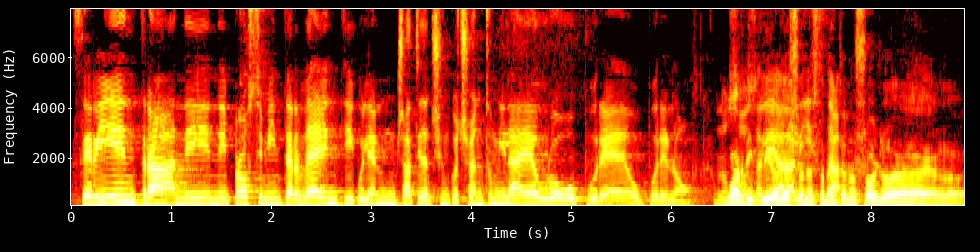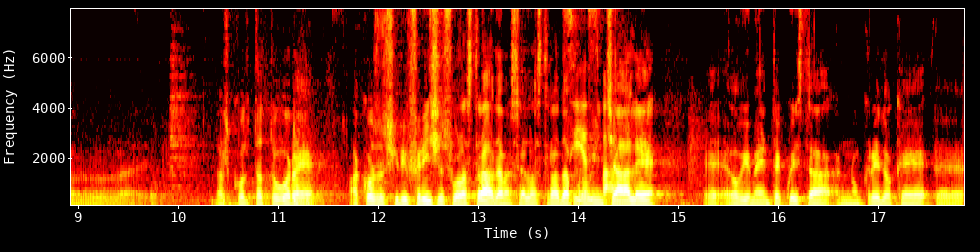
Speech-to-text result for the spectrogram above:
se rientra nei, nei, prossimi interventi, quelli annunciati da 500 mila euro oppure, oppure no? Non Guardi, so io adesso onestamente non so l'ascoltatore a cosa si riferisce sulla strada, ma se è la strada sì, provinciale, eh, ovviamente questa non credo che, eh,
